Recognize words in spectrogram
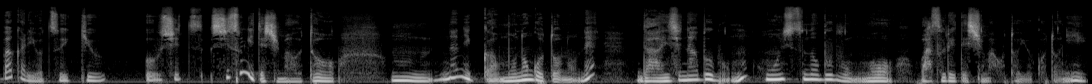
ばかりを追求しすぎてしまうと、うん、何か物事のね、大事な部分、本質の部分を忘れてしまうということに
